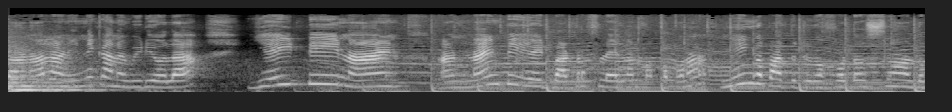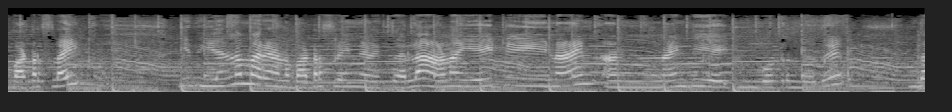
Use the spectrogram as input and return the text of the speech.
சேனல் அண்ட் இன்னைக்கான வீடியோவில் eighty nine and ninety eight butterfly தான் பார்க்க போகிறோம் நீங்கள் பார்த்துட்டு இருக்க ஃபோட்டோஸ் தான் அந்த பட்டர்ஃப்ளை இது என்ன மாதிரியான பட்டர்ஃப்ளைன்னு எனக்கு தெரியல. ஆனால் எயிட்டி நைன் அண்ட் நைன்டி எயிட்னு போட்டிருந்தது. இந்த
